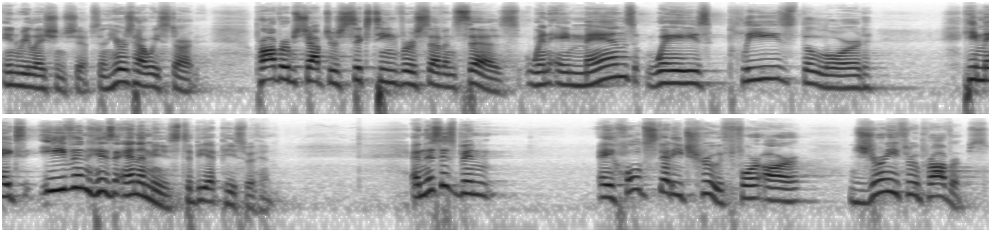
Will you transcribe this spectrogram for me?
in relationships. And here's how we start Proverbs chapter 16, verse 7 says, When a man's ways please the Lord, he makes even his enemies to be at peace with him. And this has been a hold steady truth for our journey through Proverbs.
